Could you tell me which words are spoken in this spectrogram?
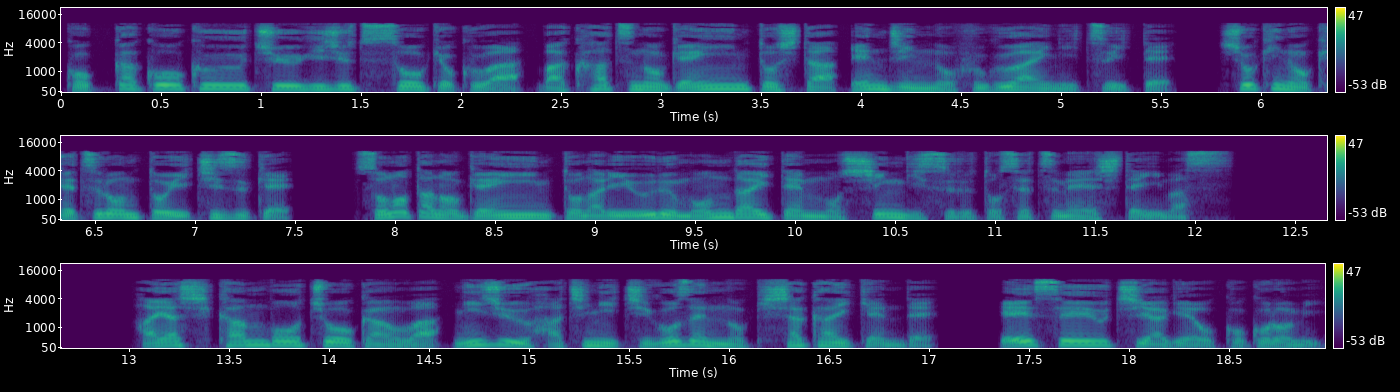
国家航空宇宙技術総局は爆発の原因としたエンジンの不具合について、初期の結論と位置づけ、その他の原因となり得る問題点も審議すると説明しています。林官房長官は28日午前の記者会見で、衛星打ち上げを試み、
